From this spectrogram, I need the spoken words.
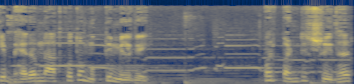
कि भैरवनाथ को तो मुक्ति मिल गई। पर पंडित श्रीधर,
